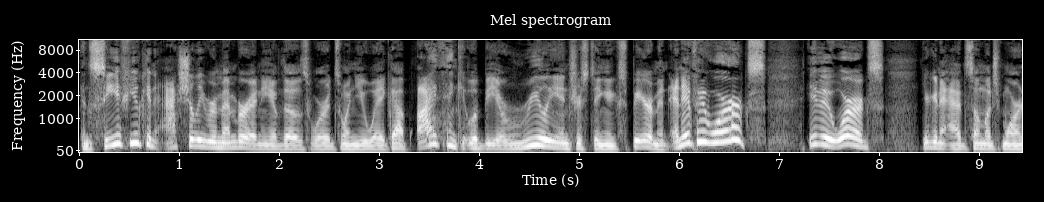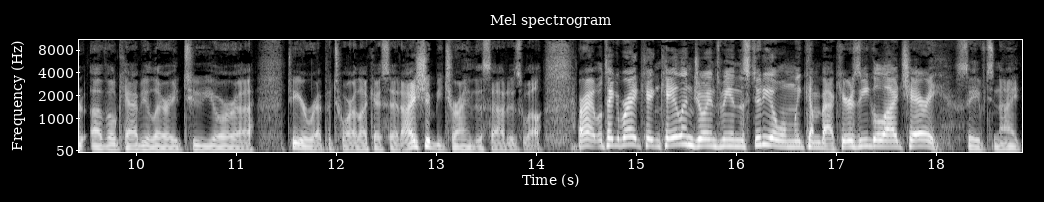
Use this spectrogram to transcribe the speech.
and see if you can actually remember any of those words when you wake up. I think it would be a really interesting experiment. And if it works, if it works, you're going to add so much more uh, vocabulary to your uh, to your repertoire. Like I said, I should be trying this out as well. All right, we'll take a break. And Kaylin joins me in the studio when we come back. Here's Eagle Eye Cherry. Save tonight.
